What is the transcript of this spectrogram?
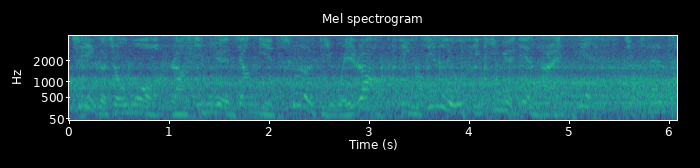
这个周末，让音乐将你彻底围绕。顶尖流行音乐电台 Yes 九三三。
